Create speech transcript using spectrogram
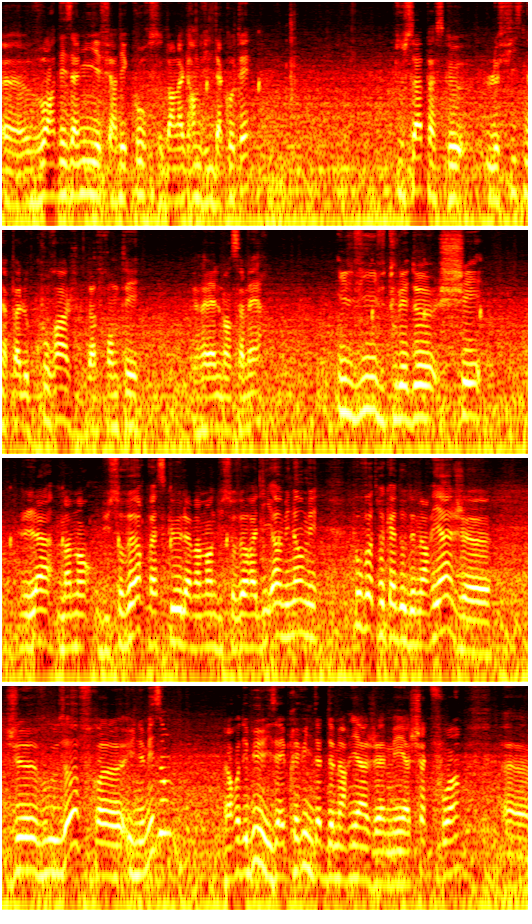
euh, voir des amis et faire des courses dans la grande ville d'à côté. Tout ça parce que le fils n'a pas le courage d'affronter réellement sa mère. Ils vivent tous les deux chez la maman du sauveur parce que la maman du sauveur a dit Ah, mais non, mais pour votre cadeau de mariage, euh, je vous offre euh, une maison. Alors au début, ils avaient prévu une date de mariage, hein, mais à chaque fois, euh,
